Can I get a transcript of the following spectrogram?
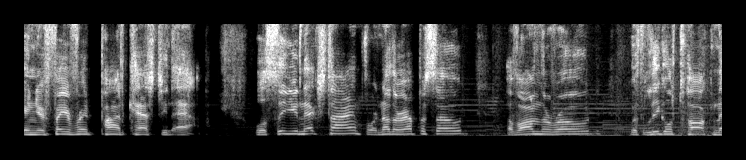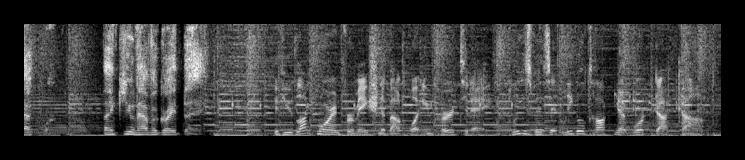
in your favorite podcasting app. We'll see you next time for another episode of On the Road with Legal Talk Network. Thank you and have a great day. If you'd like more information about what you've heard today, please visit LegalTalkNetwork.com.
